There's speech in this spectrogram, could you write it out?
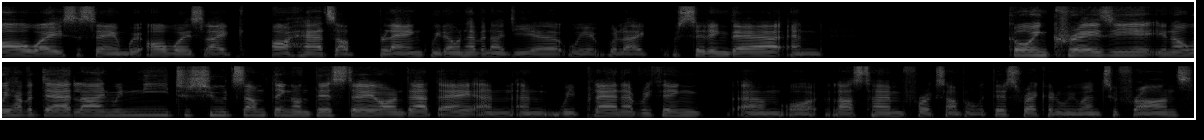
always the same. We're always like our heads are blank. We don't have an idea. We, we're like we're sitting there and going crazy. You know we have a deadline. We need to shoot something on this day or on that day and and we plan everything um or last time for example with this record we went to france.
